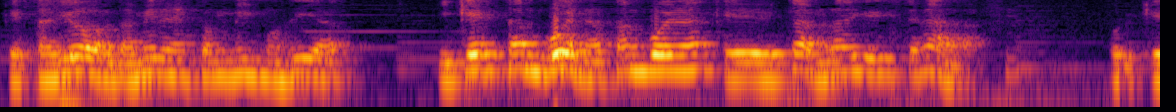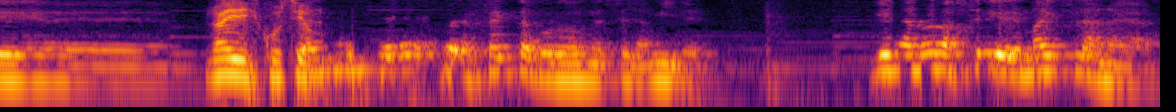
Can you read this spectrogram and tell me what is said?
que salió también en estos mismos días y que es tan buena, tan buena, que claro, nadie dice nada. Porque no hay discusión. Es perfecta por donde se la mire. Y es la nueva serie de Mike Flanagan.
